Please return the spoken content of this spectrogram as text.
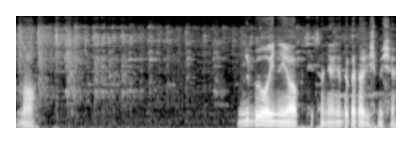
No. Nie było innej opcji, co nie? Nie dogadaliśmy się.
